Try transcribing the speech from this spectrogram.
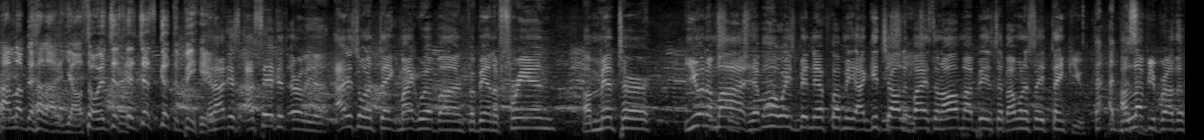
I love the hell out of y'all. So it's just it's just good to be here. And I just I said this earlier. I just want to thank Mike Wilbon for being a friend, a mentor. You and Ahmad have always been there for me. I get y'all advice on all my business stuff. I want to say thank you. Uh, I love you, brother.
